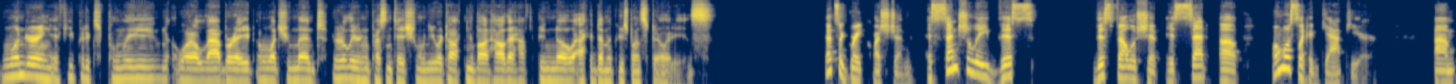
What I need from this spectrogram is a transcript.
wondering if you could explain or elaborate on what you meant earlier in the presentation when you were talking about how there have to be no academic responsibilities. That's a great question. Essentially, this this fellowship is set up almost like a gap year. Um,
